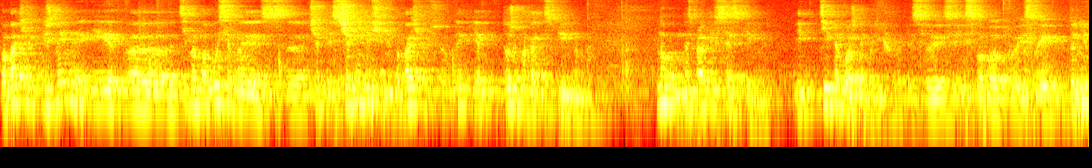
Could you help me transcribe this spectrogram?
побачив між ними і е, цими бабусями з, е, з Чернігівщини побачив, що в них є дуже багато спільного. Ну, насправді все спільне. І ті також не поїхали із, із, із свого із своїх домів,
